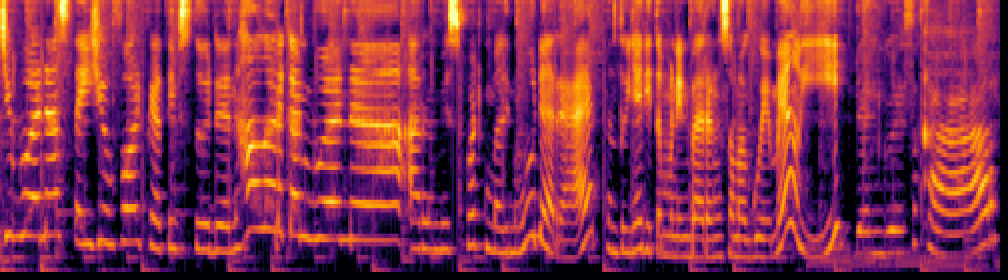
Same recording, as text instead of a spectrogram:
Mercu Buana Station for Creative Student. Halo rekan Buana R&B Sport kembali mengudara. Tentunya ditemenin bareng sama gue Meli. Dan gue Sekar.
